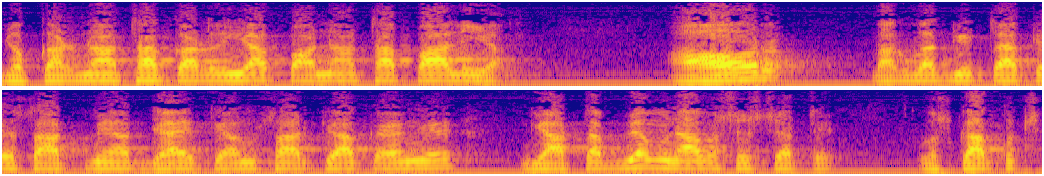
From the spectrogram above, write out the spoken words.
जो करना था कर लिया, पाना था पा लिया। और भगवत गीता के सातवें अध्याय के अनुसार क्या कहेंगे? ज्ञातव्यम नावशिष्य उसका कुछ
